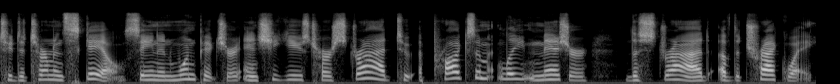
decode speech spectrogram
to determine scale seen in one picture and she used her stride to approximately measure the stride of the trackway.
